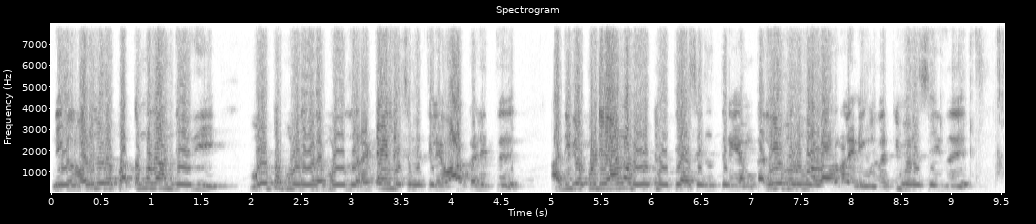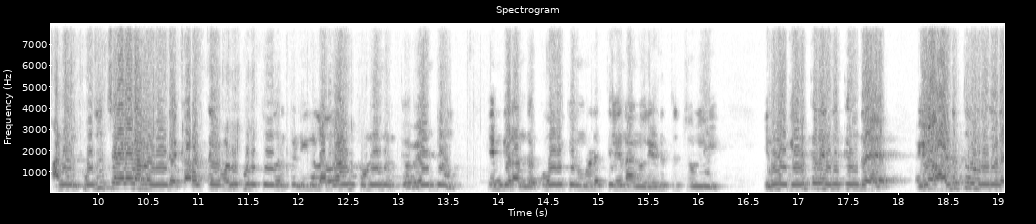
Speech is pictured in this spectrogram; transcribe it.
நீங்கள் வருகிற பத்தொன்பதாம் தேதி ஓட்டு போடுகிற பொழுது இரட்டை சின்னத்திலே வாக்களித்து அதிகப்படியான ஓட்டு வித்தியாசத்தில் திரு எம் கலியபெருமாள் அவர்களை நீங்கள் வெற்றி பெற செய்து அண்ணன் பொதுச் செயலாளர்களுடைய கரத்தை வலுப்படுத்துவதற்கு நீங்கள் எல்லாம் துணை நிற்க வேண்டும் என்கிற அந்த கோரிக்கை உங்களிடத்திலே நாங்கள் எடுத்து சொல்லி இன்னைக்கு இருக்கிற இதுக்கு இந்த அடுத்து வருகிற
